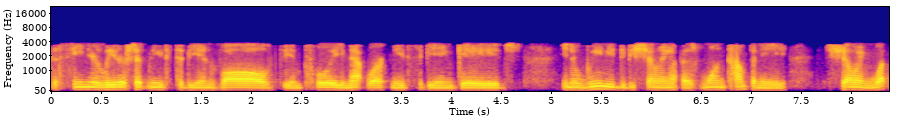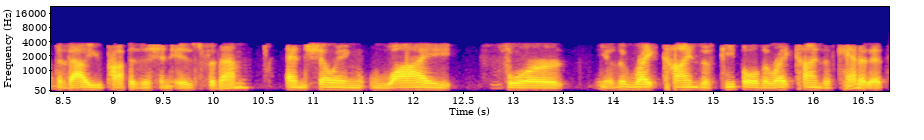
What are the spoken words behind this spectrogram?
the senior leadership needs to be involved. The employee network needs to be engaged. You know we need to be showing up as one company showing what the value proposition is for them and showing why for you know the right kinds of people the right kinds of candidates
